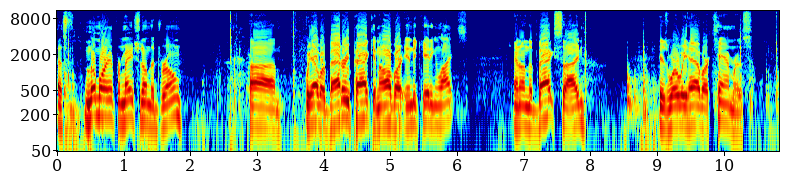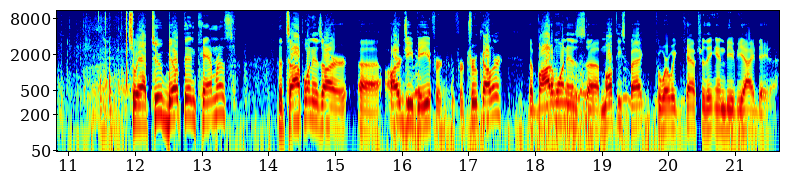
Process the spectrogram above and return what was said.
as no more information on the drone, um, we have our battery pack and all of our indicating lights. And on the back side is where we have our cameras. So we have two built-in cameras the top one is our uh, RGB for, for true color. The bottom one is uh, multi-spec to where we can capture the NDVI data.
